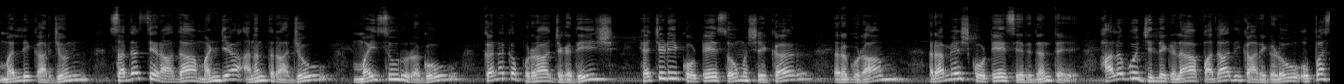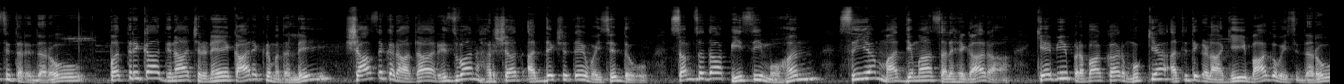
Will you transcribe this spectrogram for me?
ಮಲ್ಲಿಕಾರ್ಜುನ್, ಸದಸ್ಯರಾದ ಮಂಡ್ಯ ಅನಂತರಾಜು, ಮೈಸೂರು ರಘು, ಕನಕಪುರ ಜಗದೀಶ್ ಎಚ್ ಡಿ ಕೋಟೆ ಸೋಮಶೇಖರ್, ರಘುರಾಮ್, ರಮೇಶ್ ಕೋಟೆ ಸೇರಿದಂತೆ ಹಲವು ಜಿಲ್ಲೆಗಳ ಪದಾಧಿಕಾರಿಗಳು ಉಪಸ್ಥಿತರಿದ್ದರು. ಪತ್ರಿಕಾ ದಿನಾಚರಣೆ ಕಾರ್ಯಕ್ರಮದಲ್ಲಿ ಶಾಸಕರಾದ ರಿಜ್ವಾನ್ ಹರ್ಷದ್ ಅಧ್ಯಕ್ಷತೆ ವಹಿಸಿದ್ದು ಸಂಸದ ಪಿಸಿ ಮೋಹನ್, ಸಿಎಂ ಮಾಧ್ಯಮ ಸಲಹೆಗಾರ ಕೆಬಿ ಪ್ರಭಾಕರ್ ಮುಖ್ಯ ಅತಿಥಿಗಳಾಗಿ ಭಾಗವಹಿಸಿದ್ದರು.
